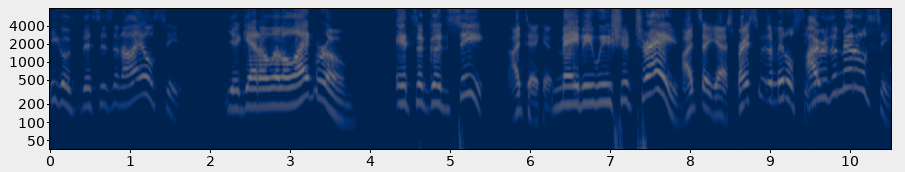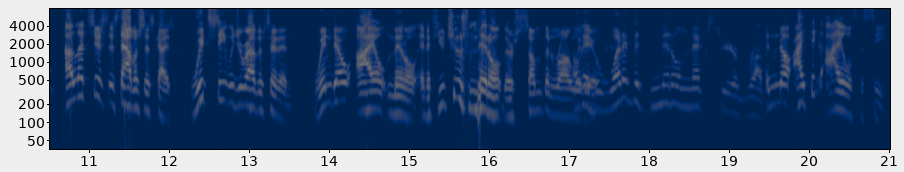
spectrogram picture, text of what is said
he goes, This is an aisle seat. You get a little leg room. It's a good seat. I'd take it. Maybe we should trade. I'd say yes. Francis was a middle seat. I was a middle seat. Uh, let's just establish this, guys. Which seat would you rather sit in? Window, aisle, middle. And if you choose middle, there's something wrong with it. Okay, you. but what if it's middle next to your brother? No, I think aisle's the seat.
